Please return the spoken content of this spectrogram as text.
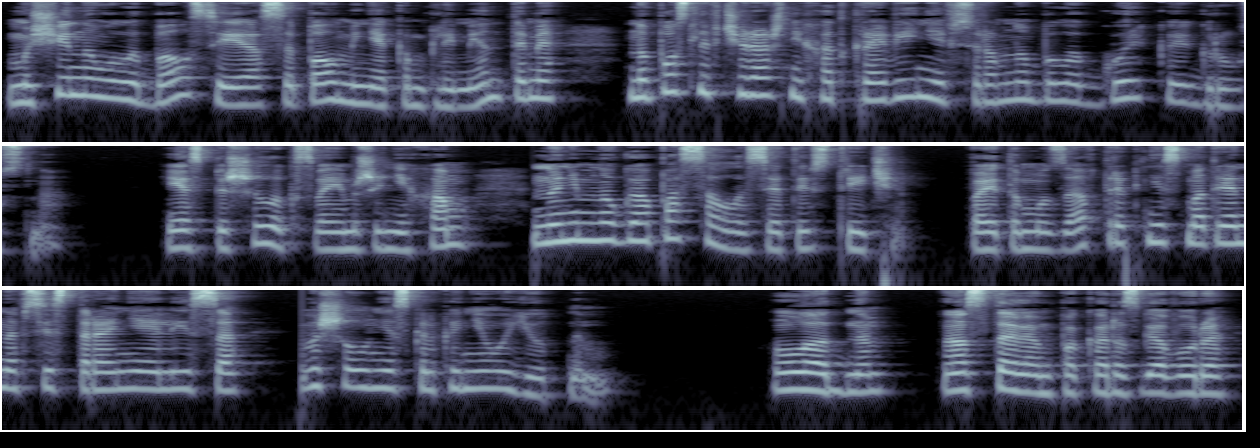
Мужчина улыбался и осыпал меня комплиментами – но после вчерашних откровений все равно было горько и грустно. Я спешила к своим женихам, но немного опасалась этой встречи, поэтому завтрак, несмотря на все старания Лиса, вышел несколько неуютным. «Ладно, оставим пока разговоры.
